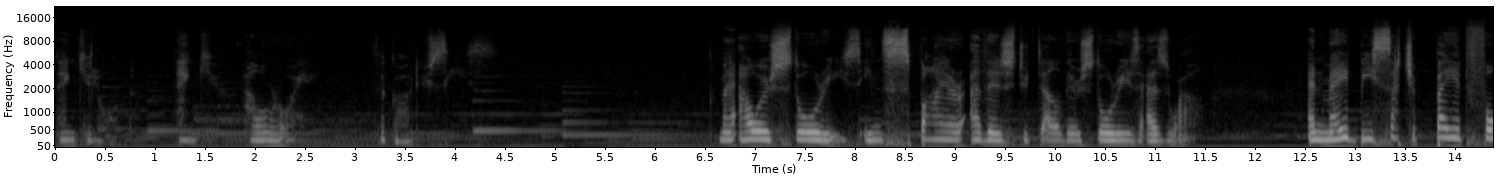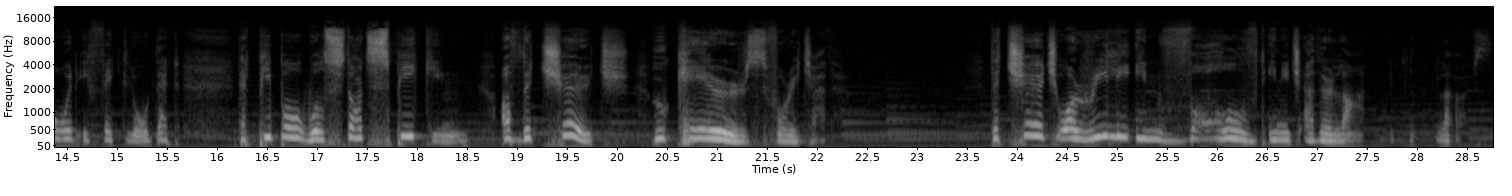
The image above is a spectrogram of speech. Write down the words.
Thank you Lord. Thank you. Elroy, the God who sees. May our stories inspire others to tell their stories as well. And may it be such a pay it forward effect, Lord, that, that people will start speaking of the church who cares for each other. The church who are really involved in each other li- lives.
